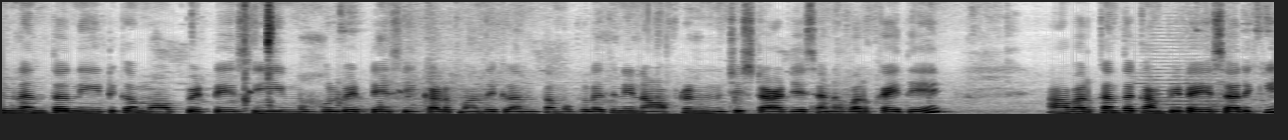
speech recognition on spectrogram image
ఇండ్లంతా నీట్గా మాప్ పెట్టేసి ముగ్గులు పెట్టేసి కడప మన దగ్గర అంతా ముగ్గులు అయితే నేను ఆఫ్టర్నూన్ నుంచి స్టార్ట్ చేశాను వర్క్ అయితే. ఆ వర్క్ అంతా కంప్లీట్ అయ్యేసరికి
